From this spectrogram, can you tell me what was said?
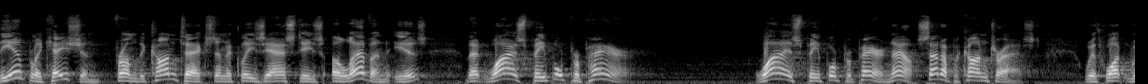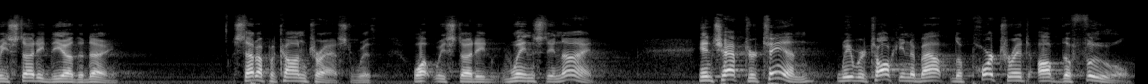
The implication from the context in Ecclesiastes 11 is that wise people prepare. Wise people prepare. Now, set up a contrast with what we studied the other day. Set up a contrast with what we studied Wednesday night. In chapter 10, we were talking about the portrait of the fool.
